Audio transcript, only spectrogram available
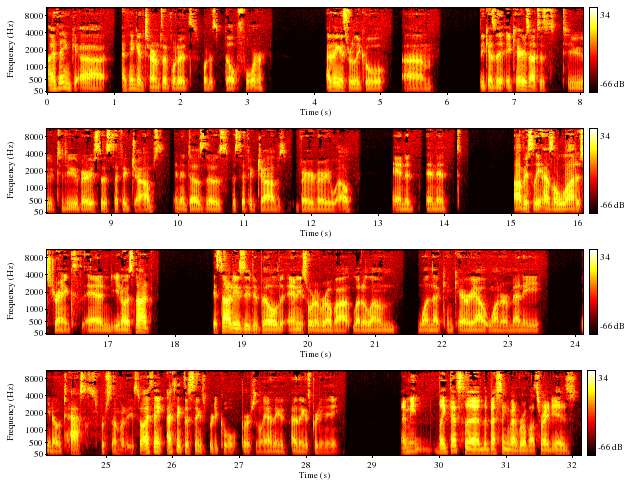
I think uh, I think in terms of what it's what it's built for, I think it's really cool um, because it, it carries out to to to do very specific jobs, and it does those specific jobs very very well, and it and it obviously has a lot of strength, and you know it's not it's not easy to build any sort of robot, let alone one that can carry out one or many, you know, tasks for somebody. So I think I think this thing's pretty cool. Personally, I think it, I think it's pretty neat. I mean, like that's the the best thing about robots, right? Is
